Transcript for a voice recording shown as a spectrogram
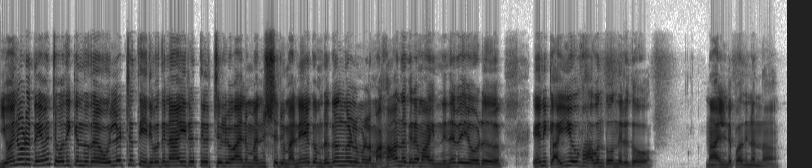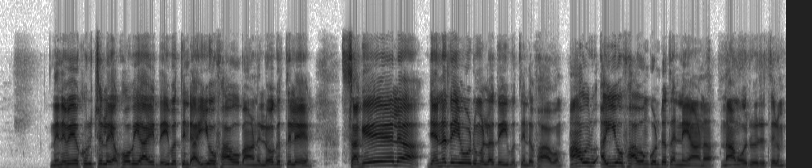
യോനോട് ദൈവം ചോദിക്കുന്നത് ഒരു ലക്ഷത്തി ഇരുപതിനായിരത്തിൽ ചൊല്ലുവാനും മനുഷ്യരും അനേകം മൃഗങ്ങളുമുള്ള മഹാനഗരമായ നിലവയോട് എനിക്ക് അയ്യോ ഭാവം തോന്നരുതോ? നാലിന്റെ പതിനൊന്ന്. നിലവയെക്കുറിച്ചുള്ള യഹോവയായ ദൈവത്തിന്റെ അയ്യോ ഭാവമാണ് ലോകത്തിലെ സകല ജനതയോടുമുള്ള ദൈവത്തിന്റെ ഭാവം. ആ ഒരു അയ്യോ ഭാവം കൊണ്ട് തന്നെയാണ് നാം ഓരോരുത്തരും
